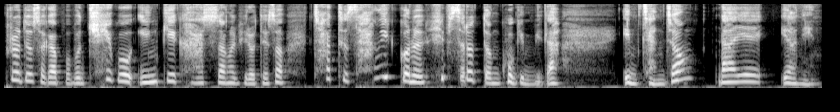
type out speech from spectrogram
프로듀서가 뽑은 최고 인기 가수상을 비롯해서 차트 상위권을 휩쓸었던 곡입니다. 임창정, 나의 연인.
